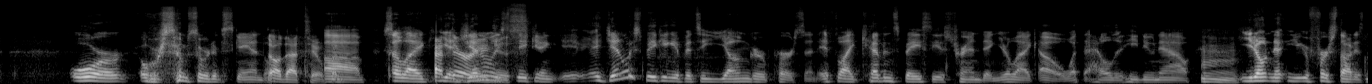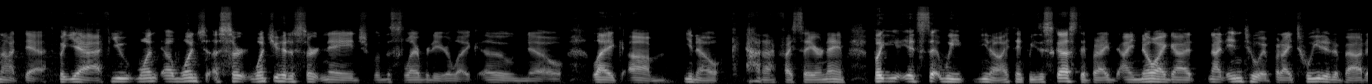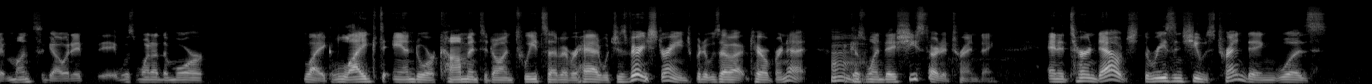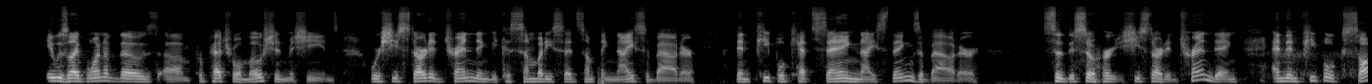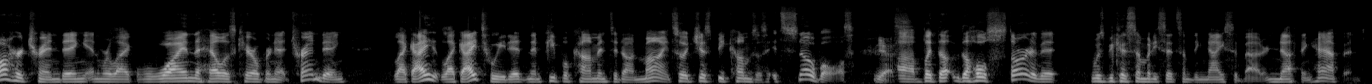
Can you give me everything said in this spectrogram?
Or or some sort of scandal. Oh, that too. Um, so like yeah, generally ages. speaking, generally speaking, if it's a younger person, if like Kevin Spacey is trending, you're like, oh, what the hell did he do now? mm, You don't know. Your first thought is not death, but yeah, if you one uh, once a certain once you hit a certain age with the celebrity, you're like, oh no, like um, you know, God, if I say her name, but it's that we, you know, I think we discussed it, but I I know I got not into it, but I tweeted about it months ago, and it it was one of the more like liked and or commented on tweets I've ever had, which is very strange, but it was about Carol Burnett mm. because one day she started trending. And it turned out the reason she was trending was it was like one of those um, perpetual motion machines where she started trending because somebody said something nice about her. Then people kept saying nice things about her. So, the, so her she started trending, and then people saw her trending and were like, "Why in the hell is Carol Burnett trending?" Like I like I tweeted, and then people commented on mine. So it just becomes a, it snowballs. Yes. Uh, but the the whole start of it was because somebody said something nice about her. Nothing happened,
